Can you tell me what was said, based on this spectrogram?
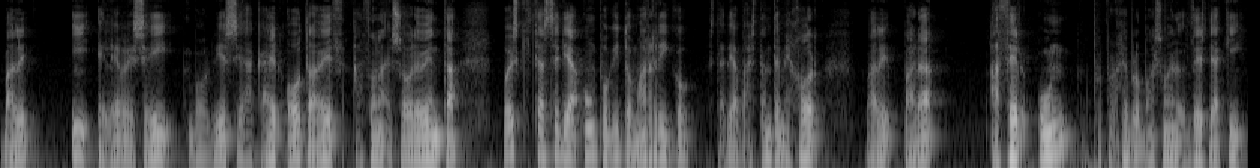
¿vale? y el RSI volviese a caer otra vez a zona de sobreventa, pues quizás sería un poquito más rico, estaría bastante mejor, ¿vale? Para hacer un, pues, por ejemplo, más o menos desde aquí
